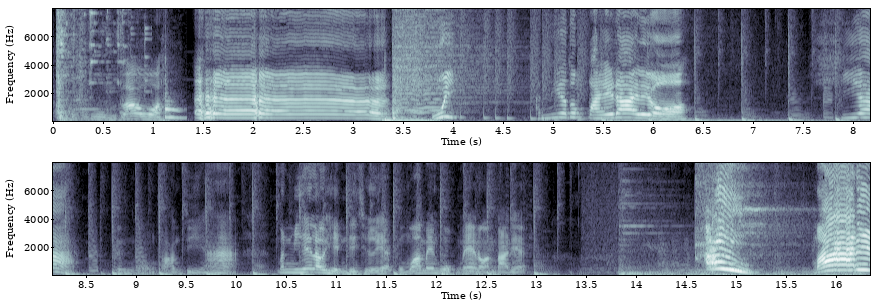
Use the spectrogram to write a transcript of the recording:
โอ้โหผมเศร้าอะอุ้ยอันเนี้ยต้องไปให้ได้เลยเหรอเชี่ยหนึ่งสองสามสี่ห้ามันมีให้เราเห็นเฉยๆอะผมว่าแม่งหกแน่นอนตาเนี้ยเอ้ามาดิ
